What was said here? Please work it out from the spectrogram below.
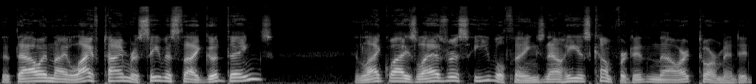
that thou in thy lifetime receivest thy good things, and likewise Lazarus evil things. Now he is comforted, and thou art tormented.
